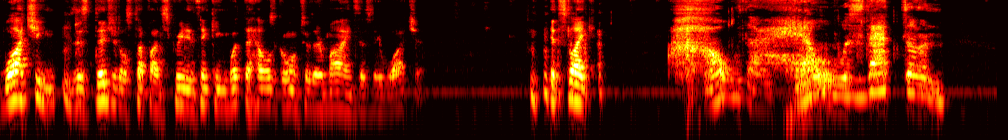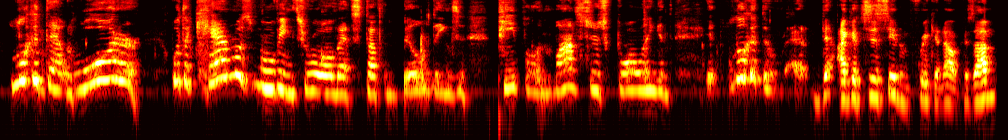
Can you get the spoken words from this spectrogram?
watching mm-hmm. this digital stuff on screen and thinking, what the hell's going through their minds as they watch it? It's like, how the hell was that done? Look at that water. Well, the camera's moving through all that stuff and buildings and people and monsters falling and it, look at the. I could just see them freaking out because I'm,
